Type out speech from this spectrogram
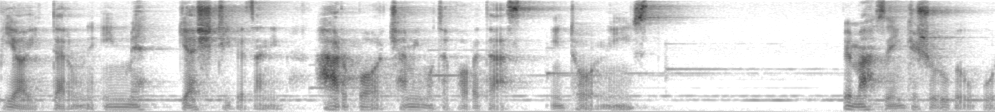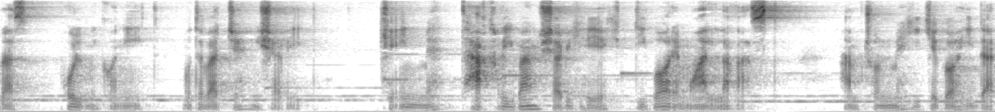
بیایید درون این مه گشتی بزنیم. هر بار کمی متفاوت است. اینطور نیست. به محض اینکه شروع به عبور از پل می کنید متوجه می شوید که این مه تقریبا شبیه یک دیوار معلق است. همچون مهی که گاهی در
